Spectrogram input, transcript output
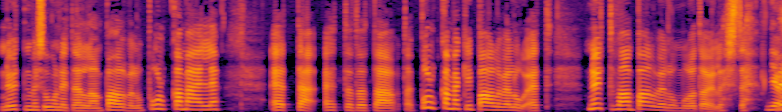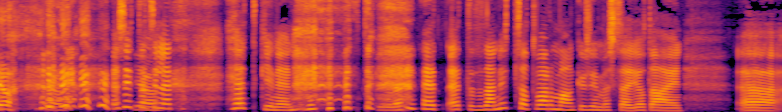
nyt me suunnitellaan palvelu Pulkkamäelle, että, että tota, tai Pulkkamäki-palvelu, että nyt vaan palvelumuotoille se. Joo. ja sitten silleen, että hetkinen, että, että, että tota, nyt sä oot varmaan kysymässä jotain ää,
